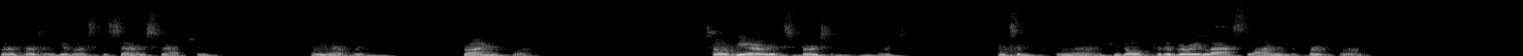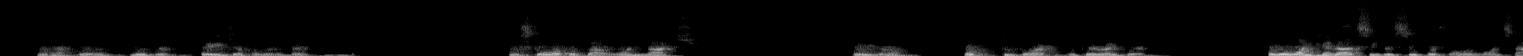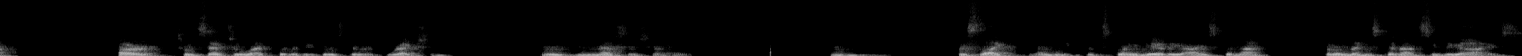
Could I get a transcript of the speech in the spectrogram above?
but it doesn't give us the satisfaction we have been trying for. So here it's verse, it's, it's, in, uh, if you go to the very last line in the first verse, we have to move the page up a little bit. Let's go up about one notch. There you go. Oh, too far. Okay, right there. Although one cannot see the super soul in one's heart through sensual activity, this direction is necessary. Hmm. Just like, as explained here, the eyes cannot, or the limbs cannot see the eyes,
